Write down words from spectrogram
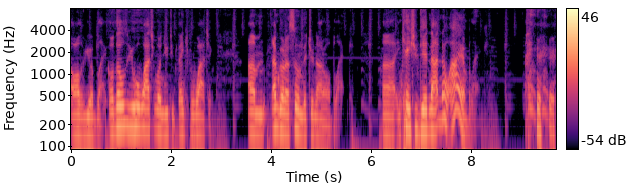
all of you are black. Or those of you who are watching on YouTube, thank you for watching. Um, I'm going to assume that you're not all black. Uh, in case you did not know, I am black.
